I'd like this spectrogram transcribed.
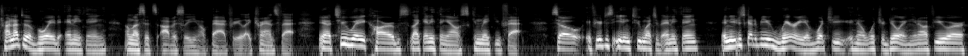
Try not to avoid anything unless it's obviously, you know, bad for you, like trans fat. You know, two-way carbs, like anything else, can make you fat. So if you're just eating too much of anything, and you just got to be wary of what you you know what you're doing. You know, if you are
